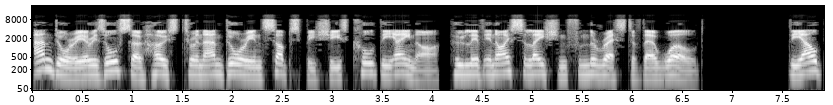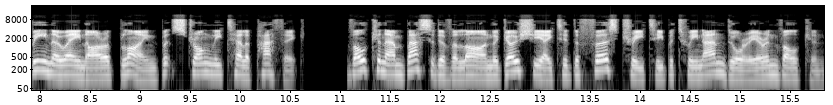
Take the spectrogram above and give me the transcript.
Andoria is also host to an Andorian subspecies called the Aenar, who live in isolation from the rest of their world. The albino Aenar are blind but strongly telepathic. Vulcan ambassador Valar negotiated the first treaty between Andoria and Vulcan.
